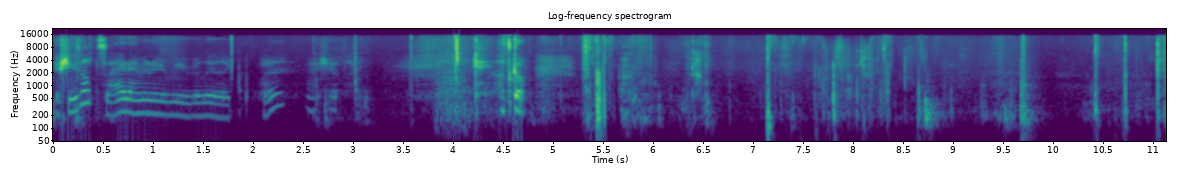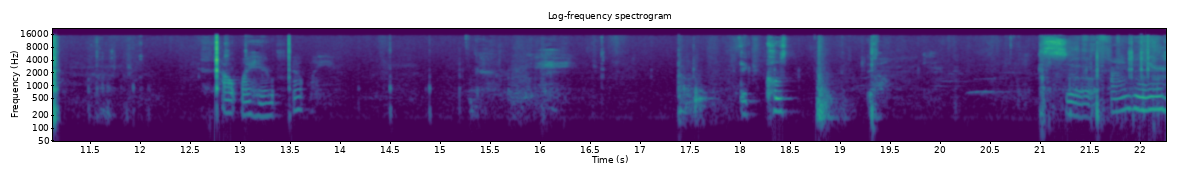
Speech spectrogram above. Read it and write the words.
If she's outside, I'm gonna be really like, what? Why is she outside? Okay, let's go. Out my hair. Out my hair. They're close. So I'm here.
